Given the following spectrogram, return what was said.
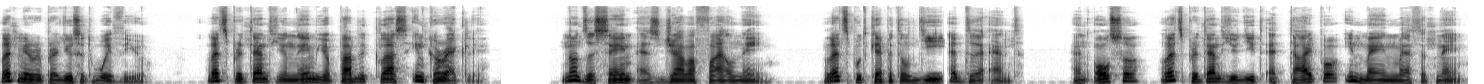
Let me reproduce it with you. let's pretend you name your public class incorrectly. Not the same as Java file name. Let's put capital D at the end. And also, let's pretend you did a typo in main method name.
